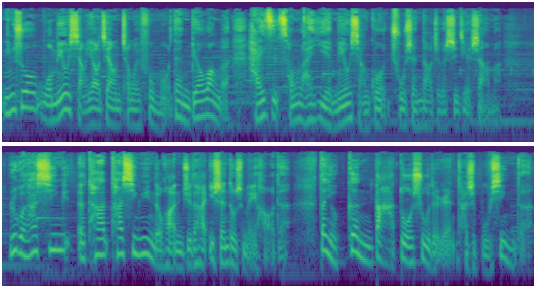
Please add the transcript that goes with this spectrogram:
您说我没有想要这样成为父母，但你不要忘了，孩子从来也没有想过出生到这个世界上嘛。如果他幸呃他他幸运的话，你觉得他一生都是美好的？但有更大多数的人他是不幸的。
